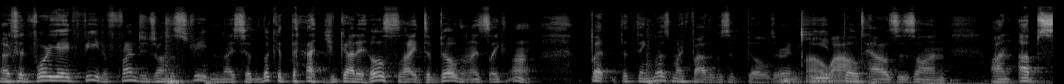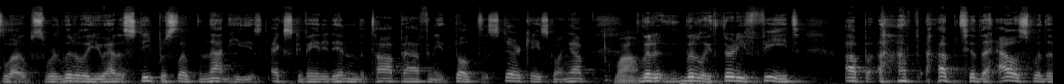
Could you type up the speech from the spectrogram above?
I said, 48 feet of frontage on the street. And I said, look at that. You've got a hillside to build. And I was like, huh. But the thing was, my father was a builder, and he Oh, wow. built houses on on upslopes where literally you had a steeper slope than that. And he excavated in the top half, and he built a staircase going up, Wow. lit- literally 30 feet. up up up to the house where the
